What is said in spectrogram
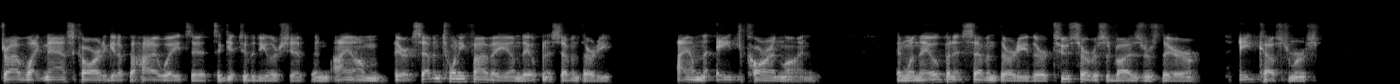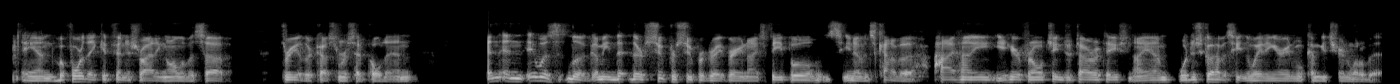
drive like NASCAR to get up the highway to to get to the dealership. And I am there at 7:25 a.m. They open at 7:30. I am the eighth car in line. And when they open at 7:30, there are two service advisors there, eight customers, and before they could finish writing all of us up, three other customers had pulled in. And and it was look, I mean, they're super super great, very nice people. It's you know, it's kind of a hi honey, you here for an oil change or tire rotation? I am. We'll just go have a seat in the waiting area and we'll come get you in a little bit.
